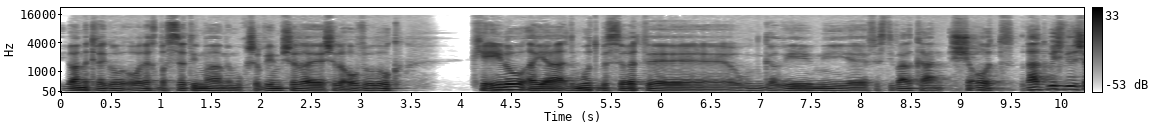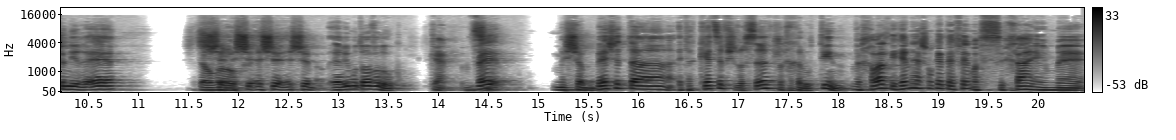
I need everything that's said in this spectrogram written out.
יואן מקרגור הולך בסטים הממוחשבים של, של האוברלוק, כאילו היה דמות בסרט אה, הונגרי מפסטיבל כאן, שעות, רק בשביל שנראה שהרימו את האוברלוק. כן, ו- משבש את, ה, את הקצב של הסרט לחלוטין. וחבל כי כן היה שם קטע יפה עם השיחה עם אה,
